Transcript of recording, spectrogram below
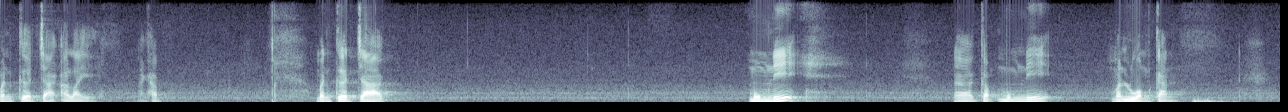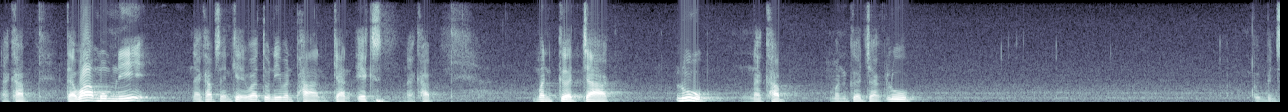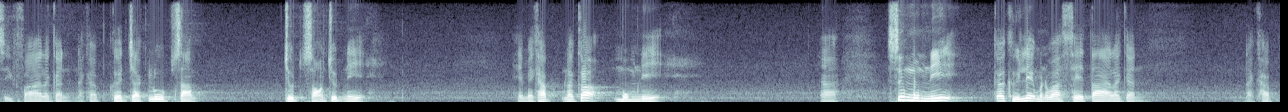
มันเกิดจากอะไรนะครับ มันเกิดจาก มุมนี้นะกับมุมนี้มันรวมกันนะครับแต่ว่ามุมนี้นะครับสังเกตว่าตัวนี้มันผ่านแกน x นะครับ มันเกิดจากรูปนะครับ มันเกิดจากรูปเป็นสีฟ้าแล้วกันนะครับ เกิดจากรูป3จุด2จุดนี้ เห็นไหมครับ แล้วก็มุมนี้อ่าซึ่งมุมนี้ก็คือเรียกมันว่าเซตาแล้วกันนะครับ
